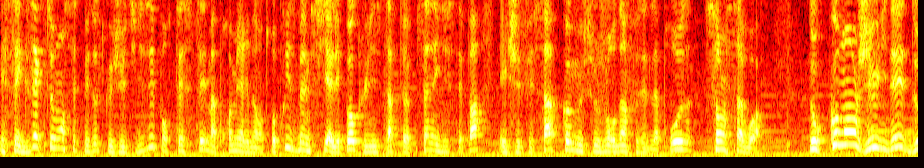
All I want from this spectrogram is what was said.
Et c'est exactement cette méthode que j'ai utilisée pour tester ma première idée d'entreprise, même si à l'époque le Lean Startup ça n'existait pas et que j'ai fait ça comme M. Jourdain faisait de la prose sans le savoir. Donc comment j'ai eu l'idée de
